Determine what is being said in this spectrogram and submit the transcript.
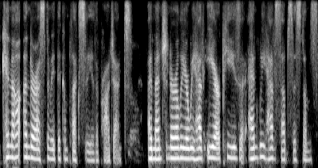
cannot underestimate the complexity of the project. I mentioned earlier we have ERPs and we have subsystems.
